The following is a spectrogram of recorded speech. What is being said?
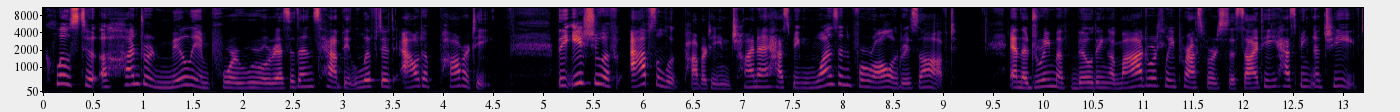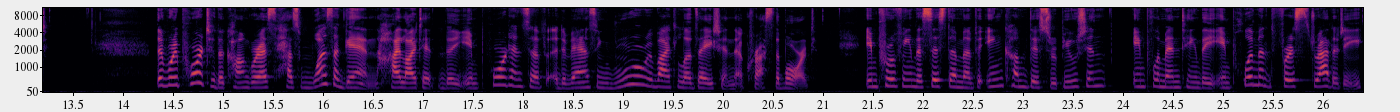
close to 100 million poor rural residents have been lifted out of poverty. The issue of absolute poverty in China has been once and for all resolved, and the dream of building a moderately prosperous society has been achieved. The report to the Congress has once again highlighted the importance of advancing rural revitalization across the board improving the system of income distribution, implementing the employment first strategy,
